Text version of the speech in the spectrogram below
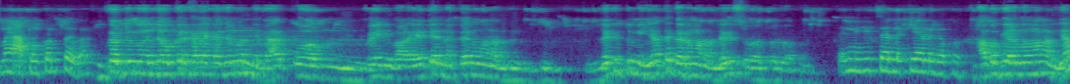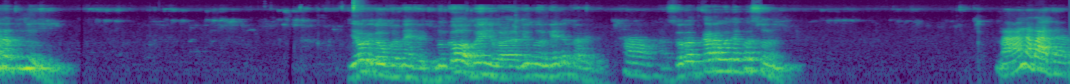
मग आपण करतोय का करतो मग लवकर करा काय जमत नाही का? बहिणी बाळा येते ना कर म्हणा लगेच तुम्ही या तर कर म्हणा लगेच सुरुवात करू आपण. त्यांनी विचारलं की आलं का फक्त हा बघ केलं म्हणा या ना तुम्ही. एवढं लवकर नाही करायचं. मग कवा बहिणी बाळा निघून गेलं करायचं? हा. सुरुवात करा उद्यापासून. मग आणा बाजार.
